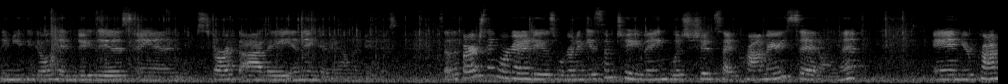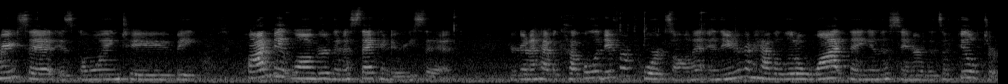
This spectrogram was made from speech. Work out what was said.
then you can go ahead and do this and start the IV and then go down and do this. So the first thing we're going to do is we're going to get some tubing, which should say primary set on it. And your primary set is going to be quite a bit longer than a secondary set. You're going to have a couple of different ports on it, and then you're going to have a little white thing in the center that's a filter.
